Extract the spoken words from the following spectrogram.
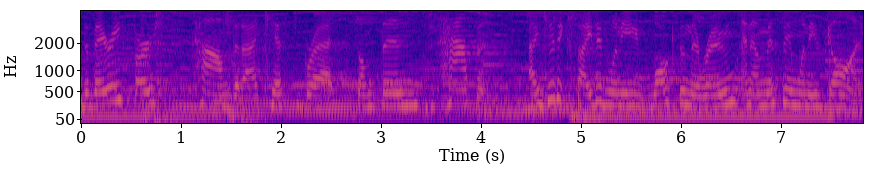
The very first time that I kissed Bret, something just happened. I get excited when he walks in the room and I miss him when he's gone.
